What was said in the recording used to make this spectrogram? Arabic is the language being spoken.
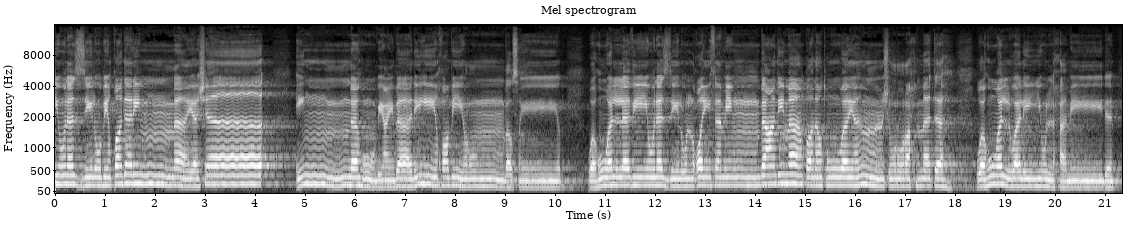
ينزل بقدر ما يشاء. إنه بعباده خبير بصير. وهو الذي ينزل الغيث من بعد ما قنطوا وينشر رحمته. وهو الولي الحميد.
